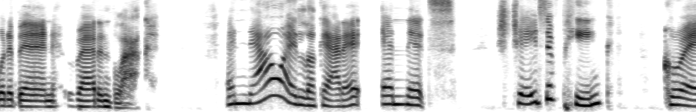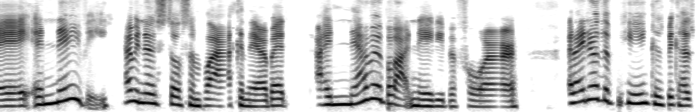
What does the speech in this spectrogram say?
would have been red and black. And now I look at it and it's shades of pink, gray, and navy. I mean, there's still some black in there, but I never bought navy before. And I know the pink is because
